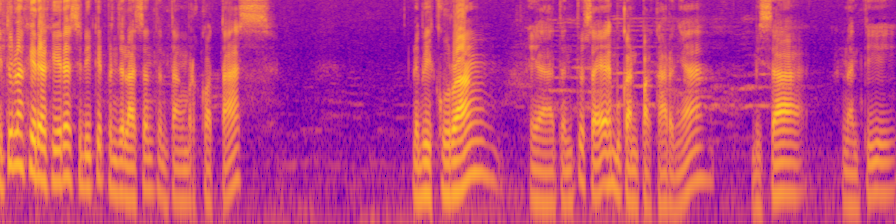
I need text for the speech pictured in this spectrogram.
Itulah kira-kira sedikit penjelasan tentang merkotas. Lebih kurang, ya tentu saya bukan pakarnya, bisa nanti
